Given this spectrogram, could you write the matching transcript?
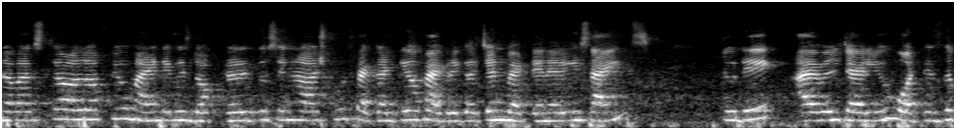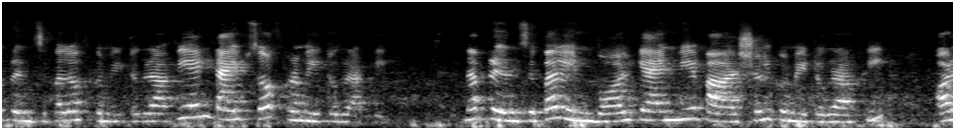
Namaste all of you. My name is Dr. Ritu Singh Rajput, Faculty of Agriculture and Veterinary Science. Today I will tell you what is the principle of chromatography and types of chromatography. The principle involved can be a partition chromatography or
